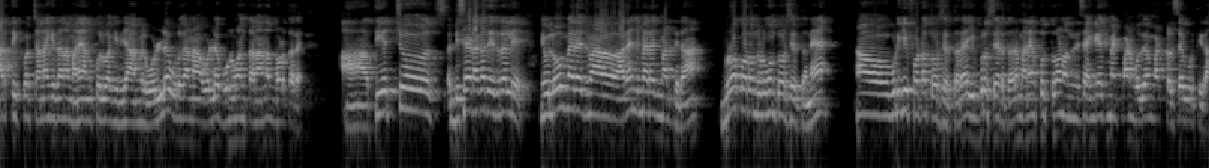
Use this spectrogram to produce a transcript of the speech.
ಆರ್ಥಿಕವಾಗಿ ಚೆನ್ನಾಗಿದ್ದಾನ ಮನೆ ಅನುಕೂಲವಾಗಿದೆಯಾ ಆಮೇಲೆ ಒಳ್ಳೆ ಹುಡುಗನ ಒಳ್ಳೆ ಗುಣವಂತನ ಅನ್ನೋದು ನೋಡ್ತಾರೆ. ಆ, ಅತಿ ಹೆಚ್ಚು ಡಿಸೈಡ್ ಆಗೋದು ಇದರಲ್ಲಿ ನೀವು ಲವ್ ಮ್ಯಾರೇಜ್ ಅರೇಂಜ್ ಮ್ಯಾರೇಜ್ ಮಾಡ್ತೀರಾ ಬ್ರೋಕರ್ ಒಂದು ಹುಡುಗನ್ ತೋರಿಸಿರ್ತಾನೆ ಹುಡುಗಿ ಫೋಟೋ ತೋರಿಸಿರ್ತಾರೆ ಇಬ್ರು ಸೇರ್ತಾರೆ ಮನೇಲಿ ಕೂತ್ಕೊಂಡು ಒಂದ್ ದಿವಸ ಎಂಗೇಜ್ಮೆಂಟ್ ಮಾಡಿ ಮದುವೆ ಮಾಡಿ ಕಳ್ಸೇ ಬಿಡ್ತೀರಾ?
